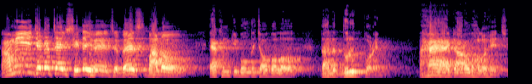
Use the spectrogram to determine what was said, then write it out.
আমি যেটা চাই সেটাই হয়েছে। বেশ, ভালো। এখন কি বলতে চাও বলো? তাহলে দুরুদ পড়েন। হ্যাঁ এটা আরও ভালো হয়েছে।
